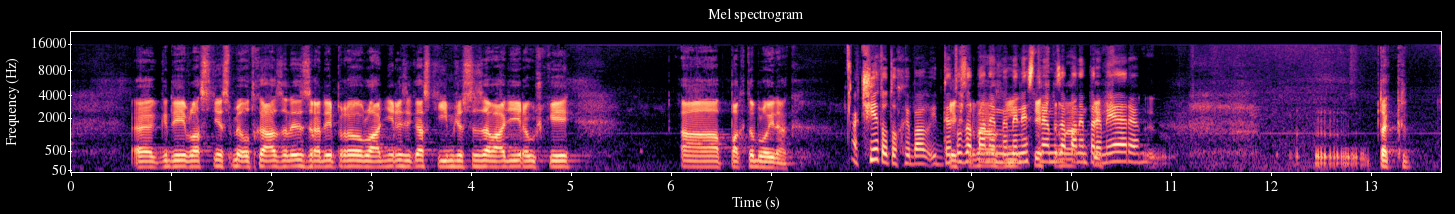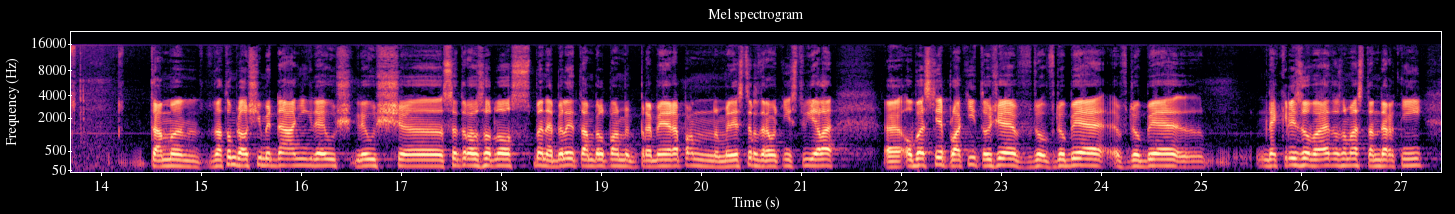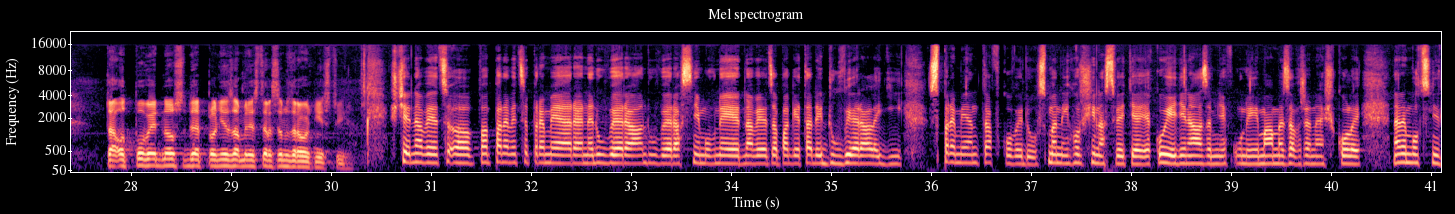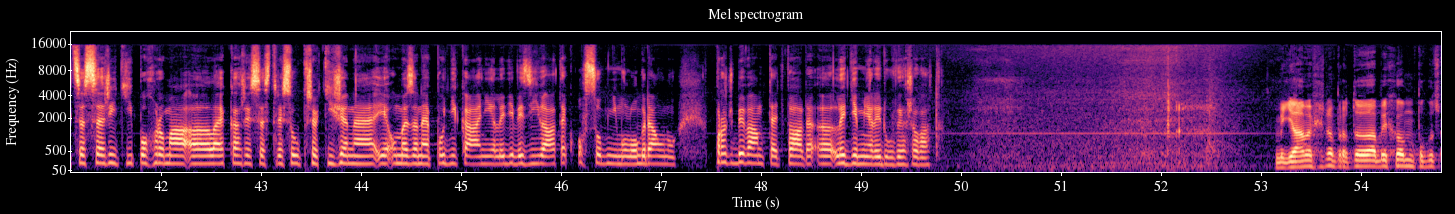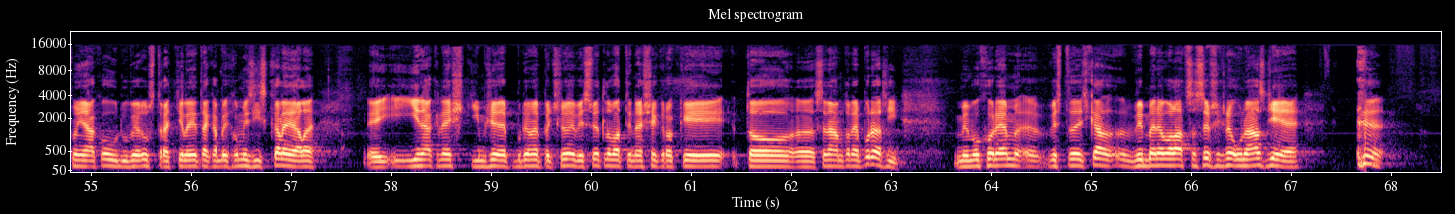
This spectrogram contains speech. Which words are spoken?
eh, kdy vlastně jsme odcházeli z Rady pro vládní rizika s tím, že se zavádí roušky a pak to bylo jinak. A či je toto chyba? Jde to za panem dní, ministrem, 14, za panem premiérem? Těch, tak tam na tom dalším jednání, kde už, kde už eh, se to rozhodlo, jsme nebyli, tam byl pan premiér a pan minister zdravotnictví, ale obecně platí to, že v době, v době nekrizové, to znamená standardní, ta odpovědnost jde plně za ministerstvem zdravotnictví. Ještě jedna věc, eh, pane vicepremiére, nedůvěra, důvěra sněmovny je jedna věc a pak je tady důvěra lidí z premienta v covidu. Jsme nejhorší na světě, jako jediná země v Unii, máme zavřené školy, na nemocnice se řítí pohroma, eh, lékaři, sestry jsou přetížené, je omezené podnikání, lidi vyzýváte k osobnímu lockdownu. Proč by vám teď vláda, lidi měli důvěřovat? My děláme všechno pro to, abychom, pokud jsme nějakou důvěru ztratili, tak abychom ji získali, ale jinak než tím, že budeme pečlivě vysvětlovat ty naše kroky, to se nám to nepodaří. Mimochodem, vy jste teďka vymenovala, co se všechno u nás děje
